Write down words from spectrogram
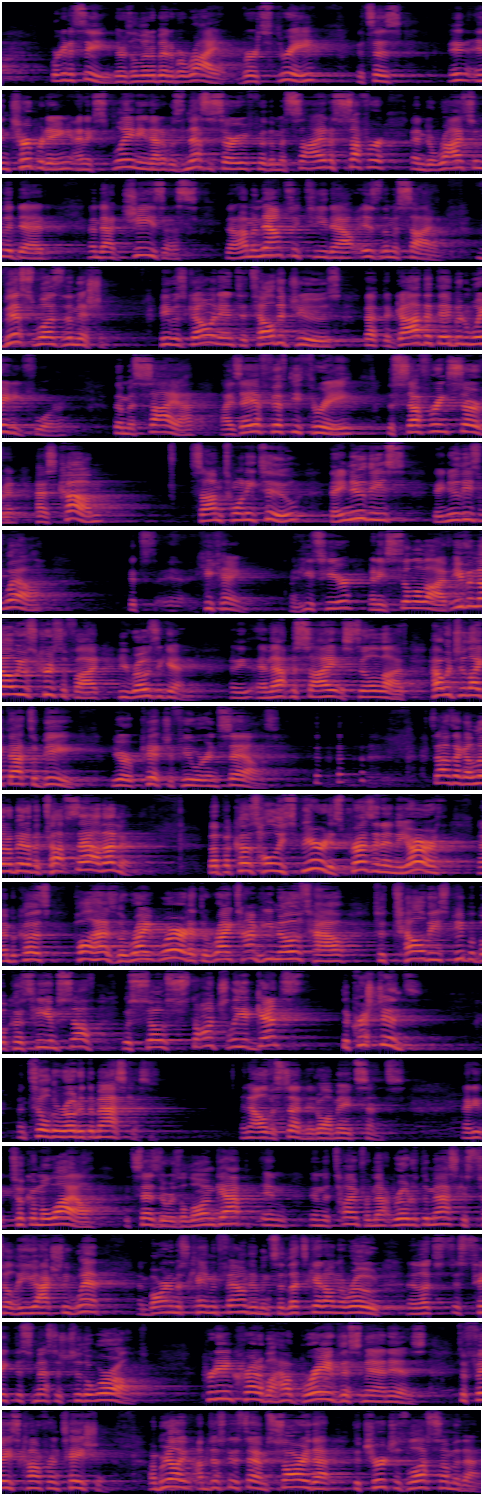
we're going to see there's a little bit of a riot. Verse 3, it says, interpreting and explaining that it was necessary for the Messiah to suffer and to rise from the dead, and that Jesus, that I'm announcing to you now, is the Messiah. This was the mission. He was going in to tell the Jews that the God that they've been waiting for, the Messiah, Isaiah 53, the suffering servant, has come. Psalm 22, they knew these, they knew these well. It's, he came. And he's here and he's still alive. Even though he was crucified, he rose again. And, he, and that Messiah is still alive. How would you like that to be your pitch if you were in sales? Sounds like a little bit of a tough sell, doesn't it? But because Holy Spirit is present in the earth, and because Paul has the right word at the right time, he knows how to tell these people because he himself was so staunchly against the Christians until the road to Damascus. And all of a sudden, it all made sense. And it took him a while. It says there was a long gap in, in the time from that road to Damascus till he actually went And Barnabas came and found him and said, Let's get on the road and let's just take this message to the world. Pretty incredible how brave this man is to face confrontation. I'm really, I'm just going to say, I'm sorry that the church has lost some of that.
